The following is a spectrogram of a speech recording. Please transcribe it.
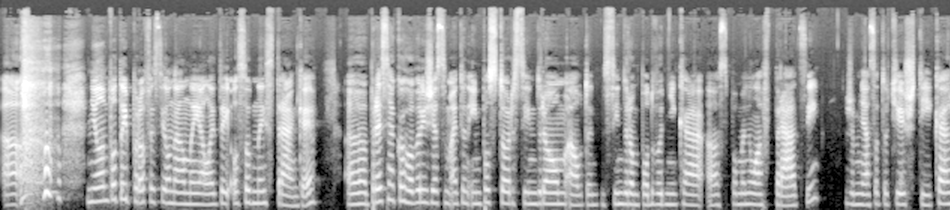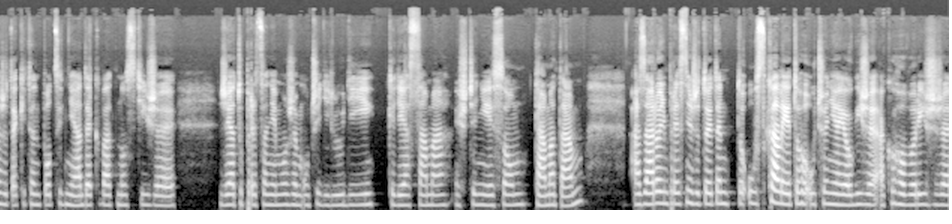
A nielen po tej profesionálnej, ale tej osobnej stránke. Uh, presne ako hovoríš, ja som aj ten impostor syndrom alebo ten syndrom podvodníka spomenula v práci že mňa sa to tiež týka, že taký ten pocit neadekvátnosti, že, že ja tu predsa nemôžem učiť ľudí, keď ja sama ešte nie som tam a tam. a zároveň presne, že to je tento úskalie toho učenia jogy, že ako hovoríš, že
